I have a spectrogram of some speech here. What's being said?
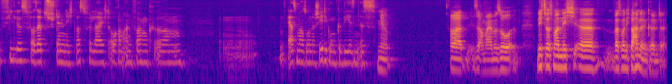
vieles verselbstständigt, was vielleicht auch am Anfang ähm, erstmal so eine Schädigung gewesen ist. Ja. Aber sagen wir mal so, nichts, was man nicht, äh, was man nicht behandeln könnte.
